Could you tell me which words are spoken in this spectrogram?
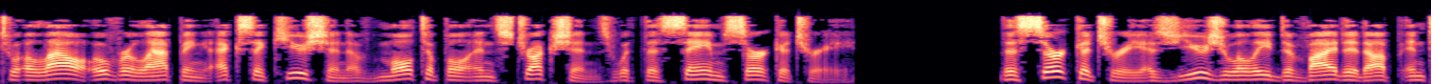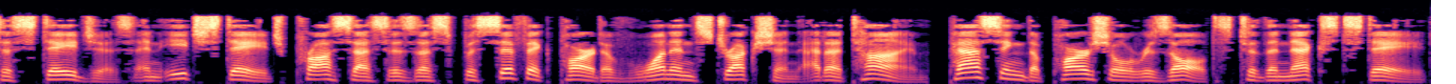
to allow overlapping execution of multiple instructions with the same circuitry. The circuitry is usually divided up into stages and each stage processes a specific part of one instruction at a time, passing the partial results to the next stage.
